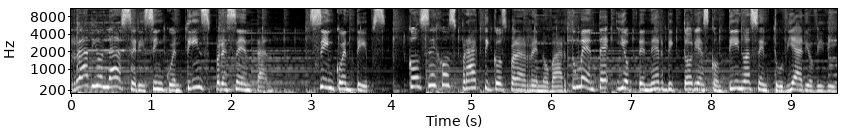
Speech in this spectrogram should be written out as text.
Radio Láser y 5 en Teens presentan 5 en Tips. Consejos prácticos para renovar tu mente y obtener victorias continuas en tu diario vivir.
